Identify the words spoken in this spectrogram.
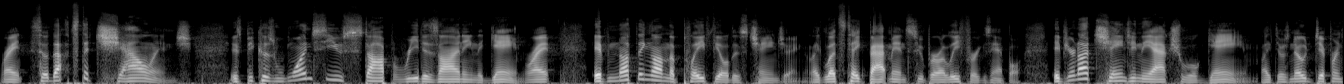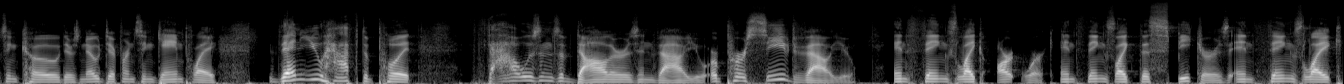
Right? So that's the challenge. Is because once you stop redesigning the game, right? If nothing on the playfield is changing, like let's take Batman Super LE for example. If you're not changing the actual game, like there's no difference in code, there's no difference in gameplay, then you have to put thousands of dollars in value or perceived value in things like artwork, in things like the speakers, in things like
